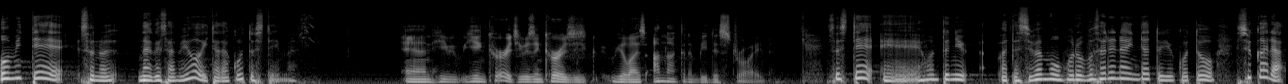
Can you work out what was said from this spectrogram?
を見てその慰めをいただこうとしています。And he, he encouraged, he was encouraged, he realized, I'm not going to be destroyed. そして、えー本当に私はもう滅ぼされないんだということを主から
